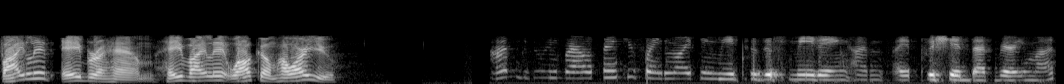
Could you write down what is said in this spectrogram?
Violet Abraham. Hey, Violet, welcome. How are you? I'm doing well. Thank you for inviting me to this meeting. I'm, I appreciate that very much.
